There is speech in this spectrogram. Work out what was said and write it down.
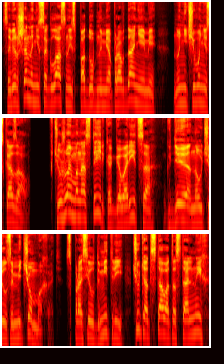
совершенно не согласный с подобными оправданиями, но ничего не сказал. В чужой монастырь, как говорится, где научился мечом махать, спросил Дмитрий, чуть отстав от остальных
